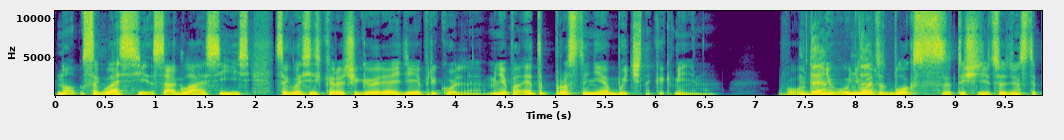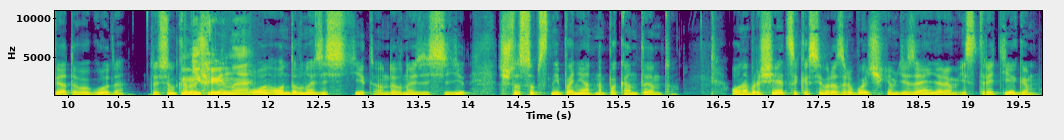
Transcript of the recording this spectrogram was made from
Ну, согласи... согласись, согласись, короче говоря, идея прикольная. Мне Это просто необычно, как минимум. Вот. Да, у, него, у него этот блог с 1995 года. То есть он, короче, он, он давно здесь сидит. Он давно здесь сидит, что, собственно, и понятно по контенту. Он обращается ко всем разработчикам, дизайнерам и стратегам.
